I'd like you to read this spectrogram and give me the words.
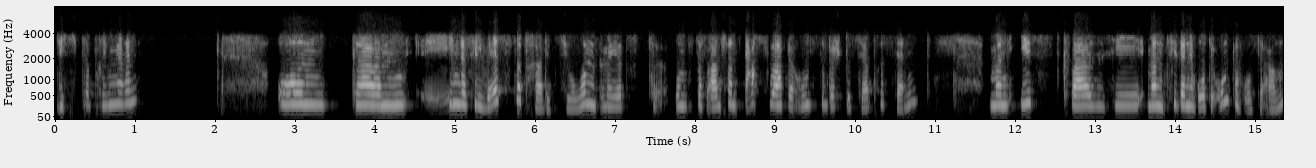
Lichterbringerin. Und ähm, in der Silvestertradition, wenn wir jetzt uns das anschauen, das war bei uns zum Beispiel sehr präsent. Man isst quasi, man zieht eine rote Unterhose an,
